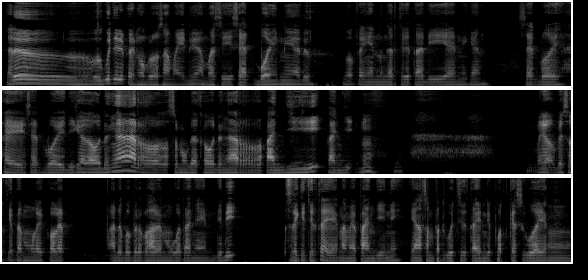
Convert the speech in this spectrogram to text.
aduh gue jadi pengen ngobrol sama ini sama si sad boy ini aduh. Gue pengen dengar cerita dia nih kan. Sad boy hey sad boy jika kau dengar semoga kau dengar Panji Panji hmm. yuk besok kita mulai collab. Ada beberapa hal yang mau gue tanyain. Jadi sedikit cerita ya yang namanya Panji ini yang sempat gue ceritain di podcast gue yang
